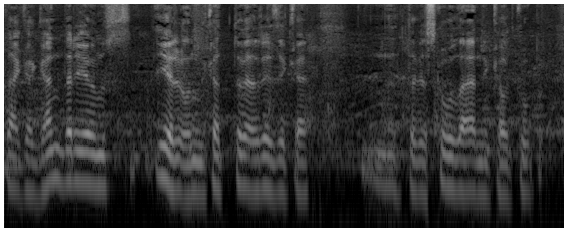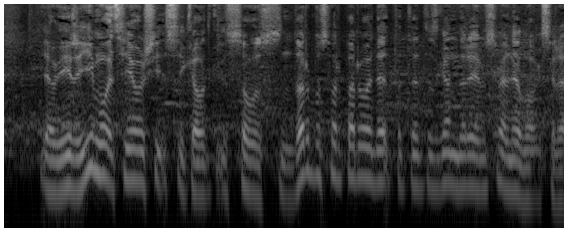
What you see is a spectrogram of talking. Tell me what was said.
tā kā gandarījums ir, un kad tu vēl redzi, ka nu, tevi skolēni kaut ko jau ir īmocījušies, ja kaut savus darbus var parodēt, tad, tad tas gandarījums vēl lielāks ir.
